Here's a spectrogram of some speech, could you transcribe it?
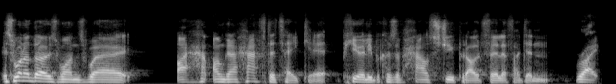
It's one of those ones where I ha- I'm going to have to take it purely because of how stupid I would feel if I didn't. Right.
